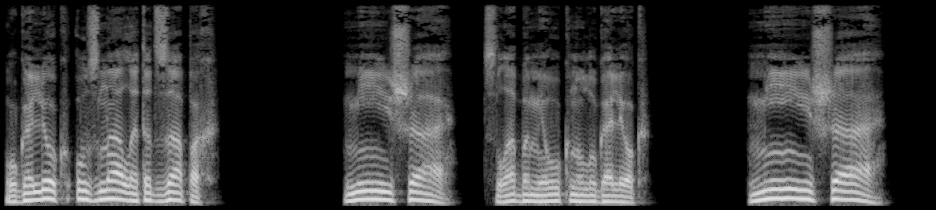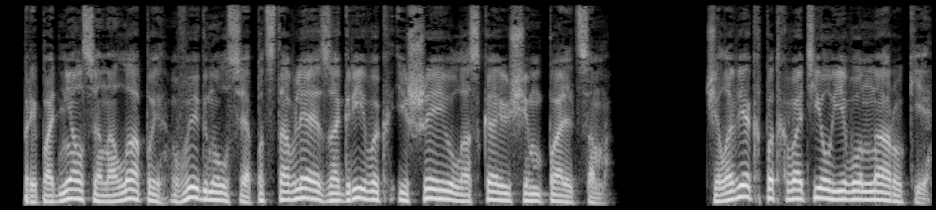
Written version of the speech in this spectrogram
Уголек узнал этот запах. «Миша!» — слабо мяукнул уголек. «Миша!» приподнялся на лапы, выгнулся, подставляя загривок и шею ласкающим пальцем. Человек подхватил его на руки,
